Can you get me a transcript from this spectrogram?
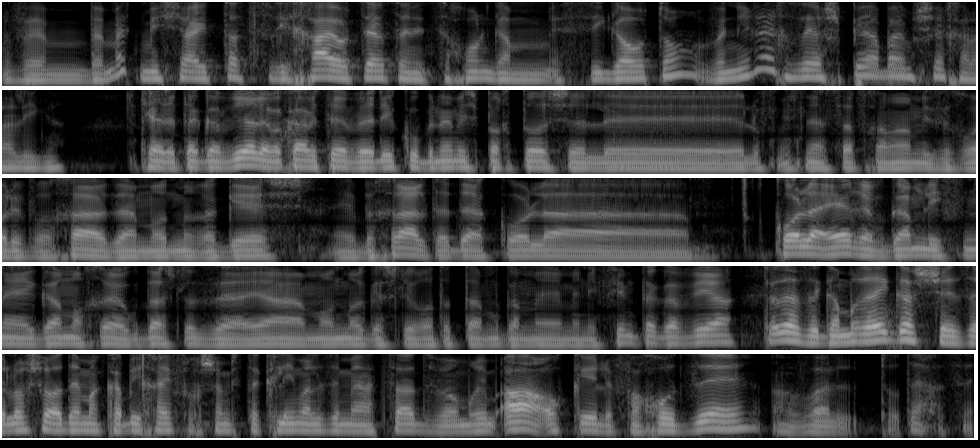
ובאמת, מי שהייתה צריכה יותר את הניצחון גם השיגה אותו, ונראה איך זה ישפיע בהמשך על הליגה. כן, את הגביע למכבי תל אביב העניקו בני משפחתו של אה, אלוף משנה אסף חממי, זכרו לברכה, זה היה מאוד מרגש. אה, בכלל, אתה יודע, כל, ה... כל הערב, גם לפני, גם אחרי, הוקדש לזה, היה מאוד מרגש לראות אותם גם אה, מניפים את הגביע. אתה יודע, זה גם רגע שזה לא שאוהדי מכבי חיפה עכשיו מסתכלים על זה מהצד ואומרים, אה, אוקיי, לפחות זה, אבל אתה יודע, זה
